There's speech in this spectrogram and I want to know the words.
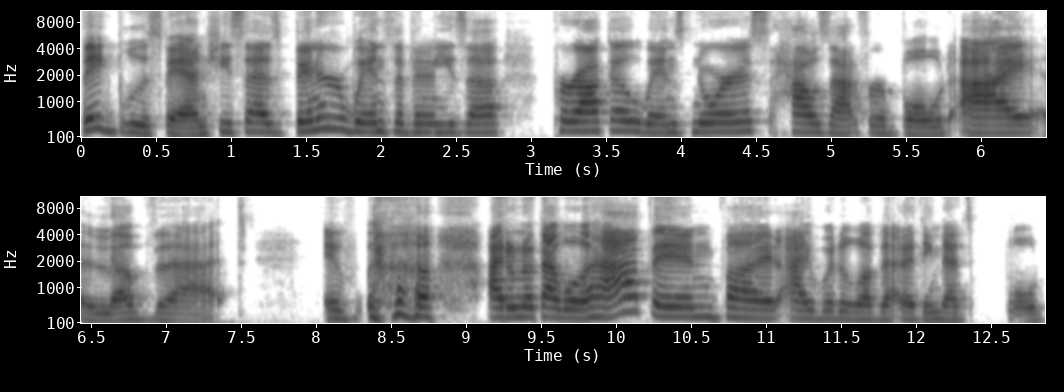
big blues fan. She says Binner wins the Vezina, Parayko wins Norris. How's that for bold? I love that. If I don't know if that will happen, but I would love that. I think that's bold.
